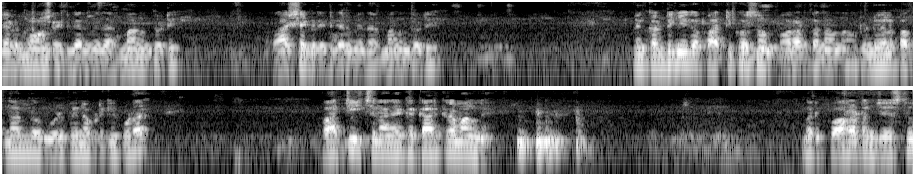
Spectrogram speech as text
జగన్మోహన్ రెడ్డి గారి మీద అభిమానంతో రాజశేఖర రెడ్డి గారి మీద అభిమానంతో మేము కంటిన్యూగా పార్టీ కోసం పోరాడుతూనే ఉన్నాం. రెండు వేల పద్నాలుగులో ఓడిపోయినప్పటికీ కూడా పార్టీ ఇచ్చిన అనేక కార్యక్రమాలని మరి పోరాటం చేస్తూ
